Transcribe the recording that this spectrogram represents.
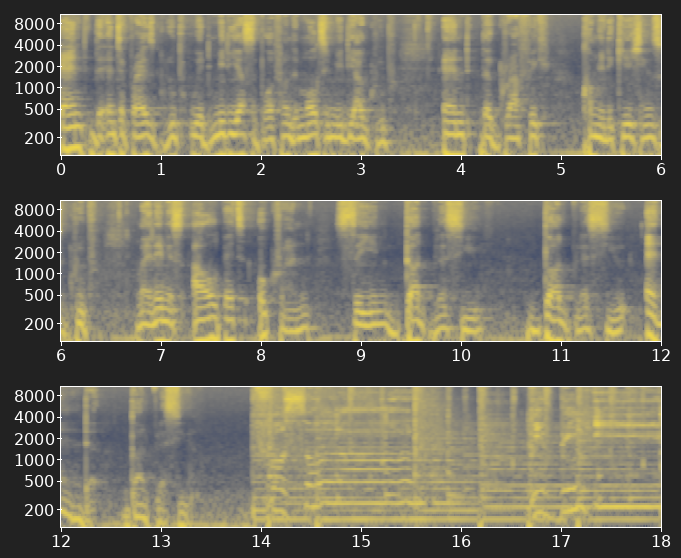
and the enterprise group with media support from the multimedia group and the graphic Communications Group. My name is Albert Ocran, saying God bless you, God bless you, and God bless you. For so long, we've been here,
